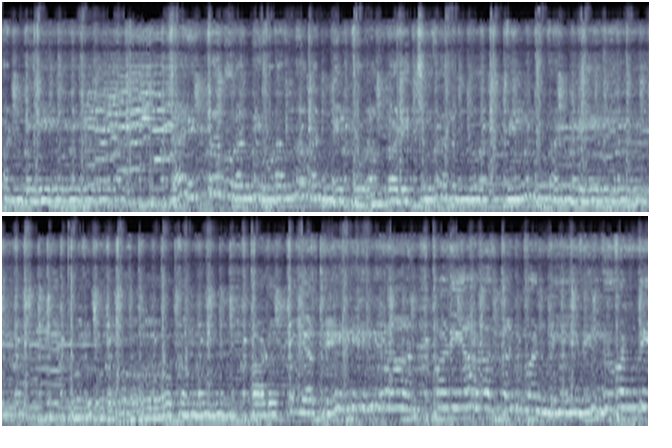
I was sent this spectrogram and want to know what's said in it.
കണ്ടേ. ചരിത്രമുറങ്ങിയുടന്ന് കണ്ണിൽ പുറം പഠിച്ചു കടന്നു കണ്ടേ ഒരു ലോകം പടുത്തുയർത്തിയാൻ പണിയാളത്തൻ വണ്ടി വില്ലുവണ്ടി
